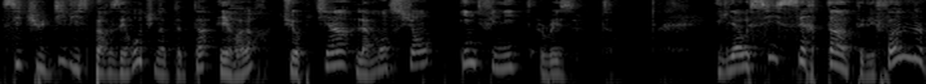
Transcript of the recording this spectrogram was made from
si tu divises par 0, tu n'obtiens pas erreur, tu obtiens la mention Infinite Result. Il y a aussi certains téléphones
